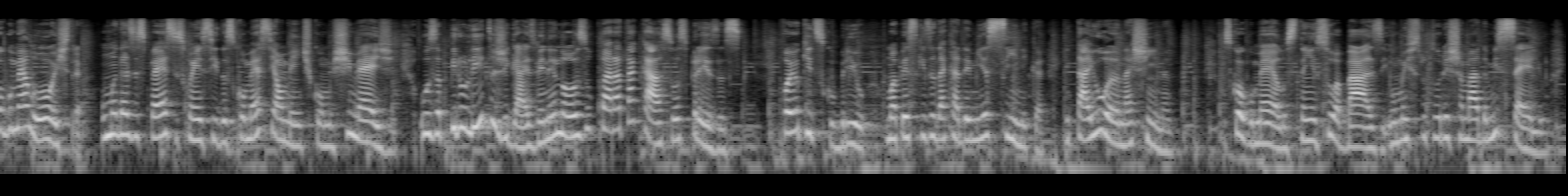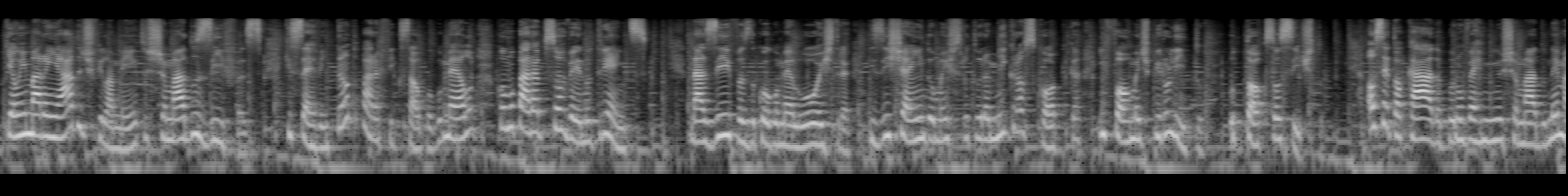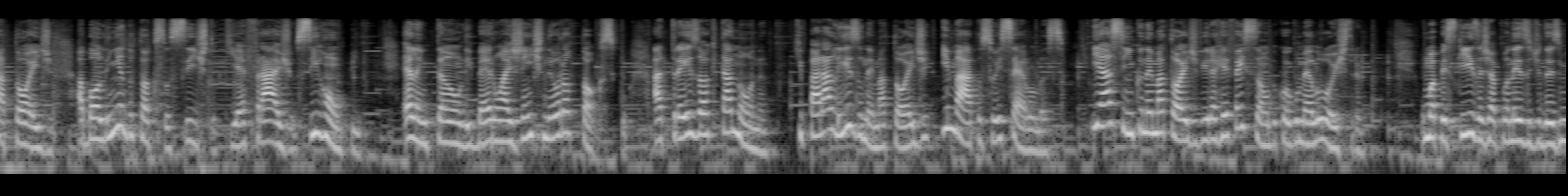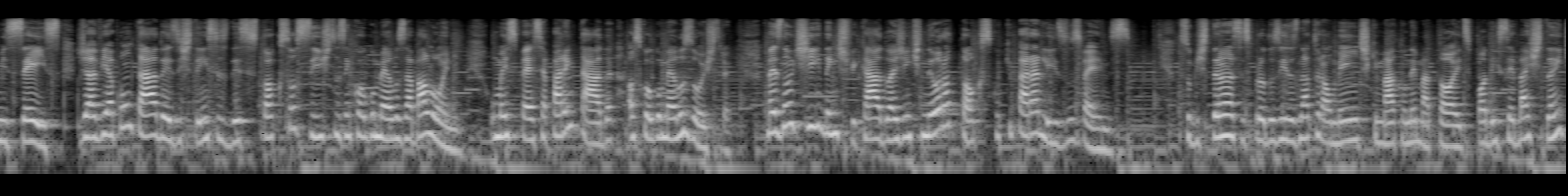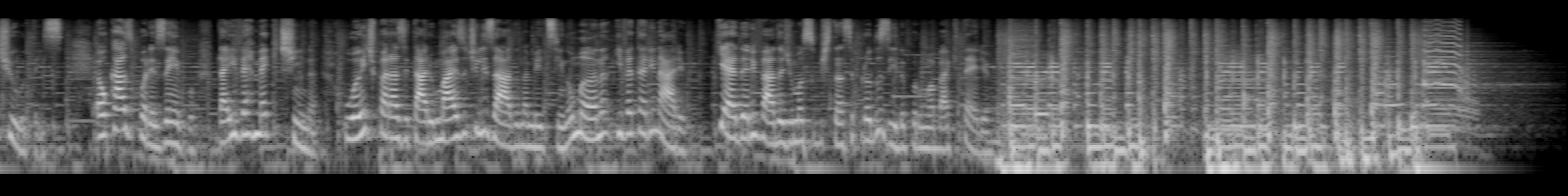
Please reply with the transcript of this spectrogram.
cogumelo ostra, uma das espécies conhecidas comercialmente como shimeji, usa pirulitos de gás venenoso para atacar suas presas. Foi o que descobriu uma pesquisa da Academia Cínica, em Taiwan, na China. Os cogumelos têm em sua base uma estrutura chamada micélio, que é um emaranhado de filamentos chamados hifas, que servem tanto para fixar o cogumelo como para absorver nutrientes. Nas hifas do cogumelo ostra, existe ainda uma estrutura microscópica em forma de pirulito, o toxocisto. Ao ser tocada por um verminho chamado nematóide, a bolinha do toxocisto, que é frágil, se rompe. Ela então libera um agente neurotóxico, a 3-octanona, que paralisa o nematóide e mata suas células. E é assim que o nematóide vira refeição do cogumelo ostra. Uma pesquisa japonesa de 2006 já havia apontado a existência desses toxocistos em cogumelos abalone, uma espécie aparentada aos cogumelos ostra, mas não tinha identificado o agente neurotóxico que paralisa os vermes. Substâncias produzidas naturalmente que matam nematóides podem ser bastante úteis. É o caso, por exemplo, da ivermectina, o antiparasitário mais utilizado na medicina humana e veterinária, que é derivada de uma substância produzida por uma bactéria.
